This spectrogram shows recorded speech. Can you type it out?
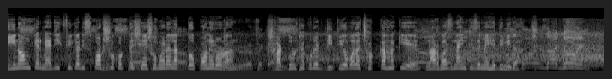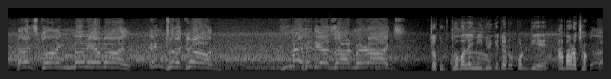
তিন অঙ্কের ম্যাজিক ফিগার স্পর্শ করতে শেষ ওভারে লাগতো পনেরো রান শার্দুল ঠাকুরের দ্বিতীয় বলে ছক্কা হাঁকিয়ে নার্ভাস নাইনটিজে মেহেদি মিরাজ চতুর্থ বলেই মিড উইকেটের উপর দিয়ে আবারও ছক্কা.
